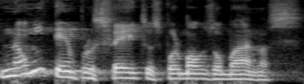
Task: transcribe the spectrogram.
Não em templos feitos por mãos humanas,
